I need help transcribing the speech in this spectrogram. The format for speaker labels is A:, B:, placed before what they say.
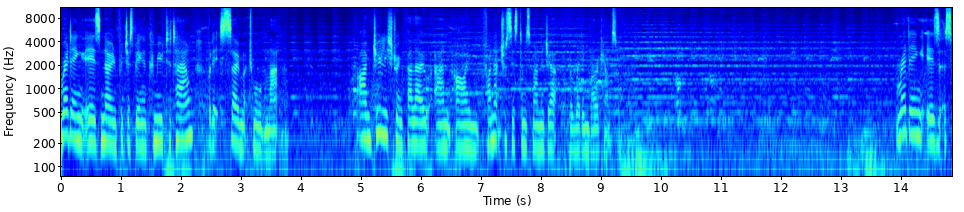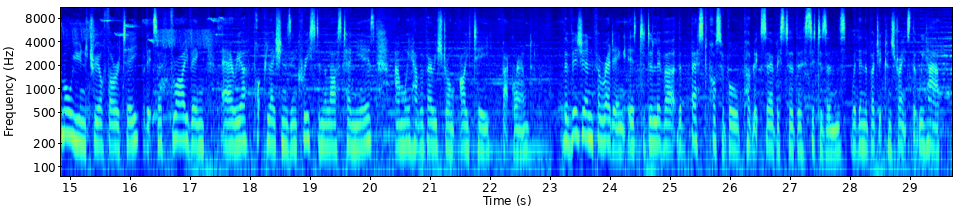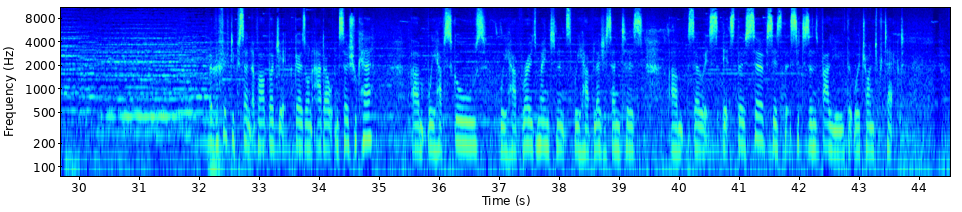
A: Reading is known for just being a commuter town, but it's so much more than that. I'm Julie Stringfellow and I'm Financial Systems Manager for Reading Borough Council. Reading is a small unitary authority, but it's a thriving area. Population has increased in the last 10 years, and we have a very strong IT background. The vision for Reading is to deliver the best possible public service to the citizens within the budget constraints that we have. Over 50% of our budget goes on adult and social care. Um, we have schools, we have roads maintenance, we have leisure centres. Um, so it's, it's those services that citizens value that we're trying to protect.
